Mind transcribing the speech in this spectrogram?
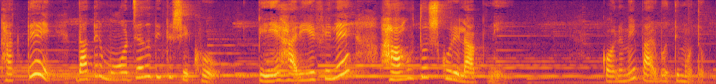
থাকতে দাঁতের মর্যাদা দিতে শেখো। পেয়ে হারিয়ে ফেলে হাহুতোষ করে লাভ নেই। কলমে পার্বতী মোদক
